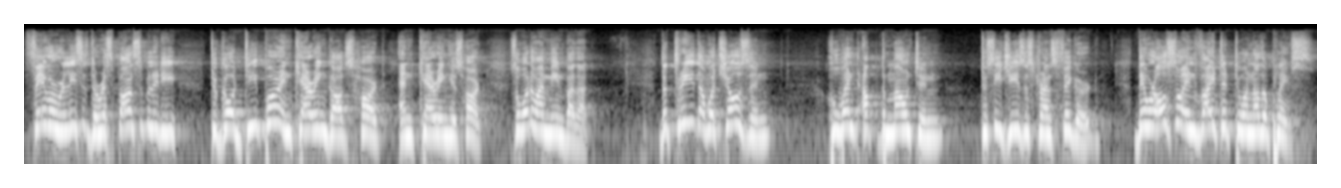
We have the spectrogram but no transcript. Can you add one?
Favor releases the responsibility to go deeper in carrying God's heart and carrying His heart. So, what do I mean by that? The three that were chosen who went up the mountain to see Jesus transfigured, they were also invited to another place.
